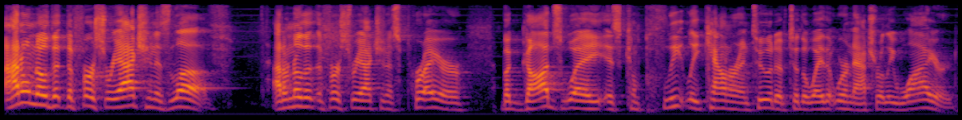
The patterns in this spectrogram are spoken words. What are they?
I don't know that the first reaction is love. I don't know that the first reaction is prayer, but God's way is completely counterintuitive to the way that we're naturally wired.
